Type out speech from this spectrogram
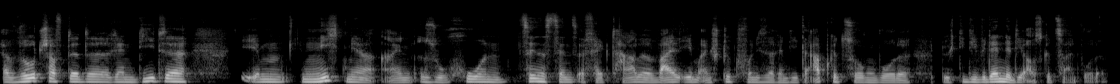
erwirtschaftete Rendite eben nicht mehr einen so hohen Zinseszinseffekt habe, weil eben ein Stück von dieser Rendite abgezogen wurde durch die Dividende, die ausgezahlt wurde.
